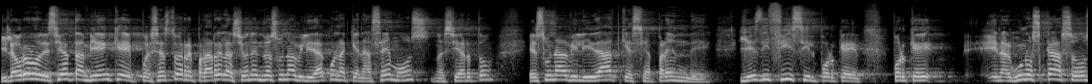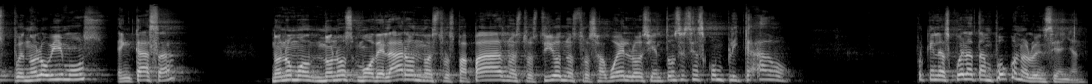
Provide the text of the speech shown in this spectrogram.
Y Laura nos decía también que pues esto de reparar relaciones no es una habilidad con la que nacemos, ¿no es cierto? Es una habilidad que se aprende y es difícil porque porque en algunos casos pues no lo vimos en casa, no, nos modelaron nuestros papás, nuestros tíos, nuestros abuelos y entonces es complicado. Porque en la escuela tampoco nos lo enseñan.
